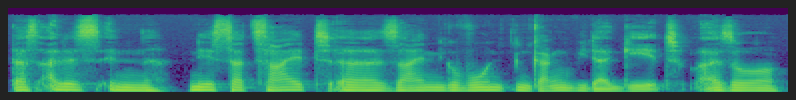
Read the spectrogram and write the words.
das alles in nächster Zeit äh, seinen gewohnten Gang wieder geht. Also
